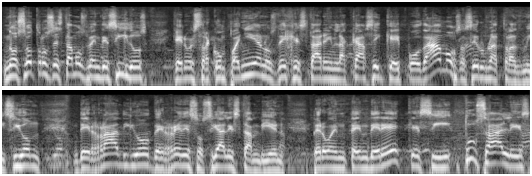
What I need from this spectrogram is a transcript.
Nosotros estamos bendecidos que nuestra compañía nos deje estar en la casa y que podamos hacer una transmisión de radio, de redes sociales también. Pero entenderé que si tú sales,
